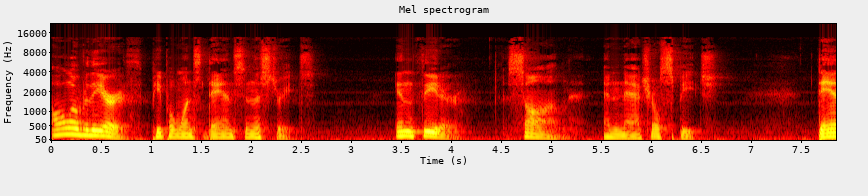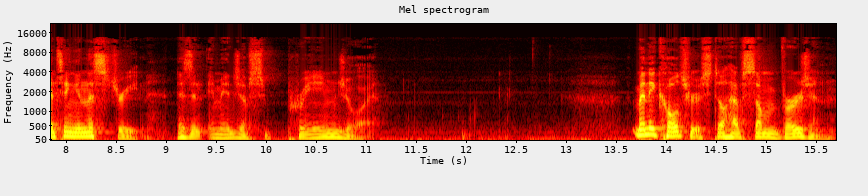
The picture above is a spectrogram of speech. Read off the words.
All over the earth, people once danced in the streets. In theater, song, and natural speech. Dancing in the street is an image of supreme joy. Many cultures still have some version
